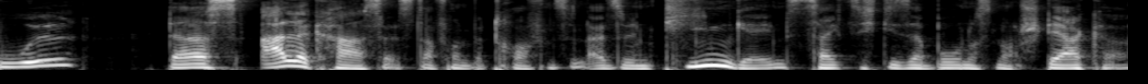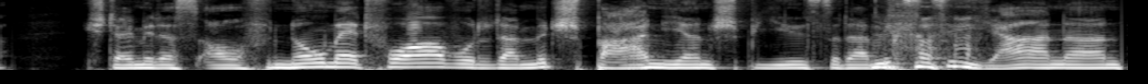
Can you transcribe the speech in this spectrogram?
cool, dass alle Castles davon betroffen sind. Also in Team-Games zeigt sich dieser Bonus noch stärker. Ich stelle mir das auf Nomad vor, wo du dann mit Spaniern spielst oder mit Sizilianern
